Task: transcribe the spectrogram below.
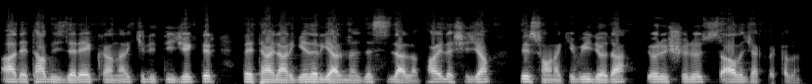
adeta bizleri ekranları kilitleyecektir. Detaylar gelir gelmez de sizlerle paylaşacağım. Bir sonraki videoda görüşürüz. Sağlıcakla kalın.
